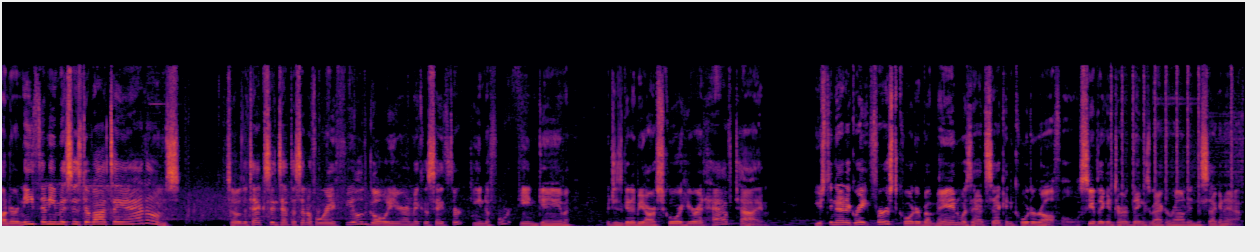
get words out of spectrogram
underneath, and he misses Davante Adams. So the Texans have to settle for a field goal here and make this a 13 to 14 game, which is going to be our score here at halftime. Houston had a great first quarter, but man, was that second quarter awful. We'll see if they can turn things back around in the second half.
